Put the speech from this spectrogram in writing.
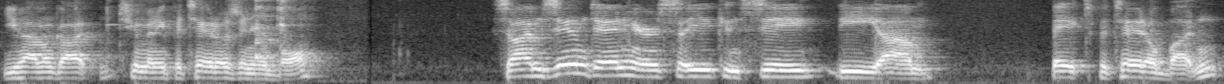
you haven't got too many potatoes in your bowl. So I'm zoomed in here so you can see the um, baked potato button.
